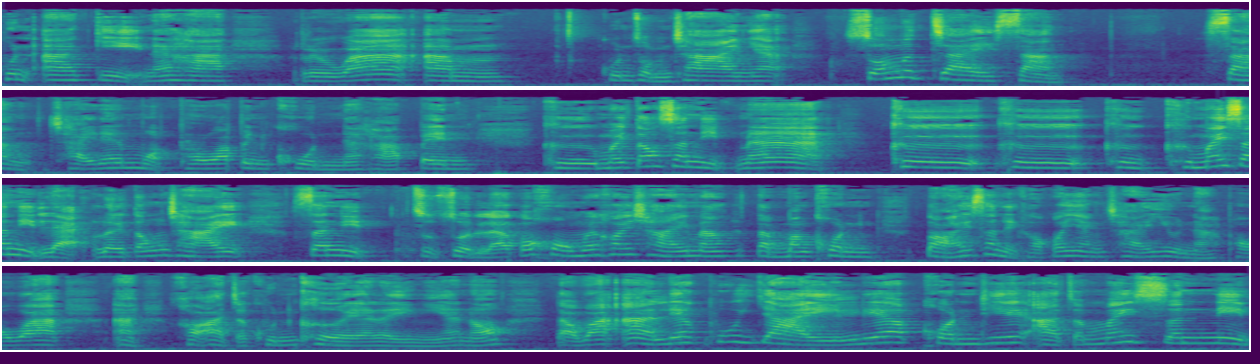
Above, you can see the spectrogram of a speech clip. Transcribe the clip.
คุณอากินะคะ หรือว่าคุณสมชายเนี่ยสมใจสั่งสั่งใช้ได้หมดเพราะว่าเป็นคุณนะคะ เป็นคือไม่ต้องสนิทมาก คือคือคือคือไม่สนิทแหละเลยต้องใช้สนิทสุดๆ แล้วก็คงไม่ค่อยใช้มั้งแต่บางคนต่อให้สนิทเขาก็ยังใช้อยู่นะ เพราะว่าอะเขาอาจจะคุ้นเคยอะไรอย่างเงี้ยเนาะแต่ว่าอะเรียกผู้ใหญ่เรียกคนที่อาจจะไม่สนิท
